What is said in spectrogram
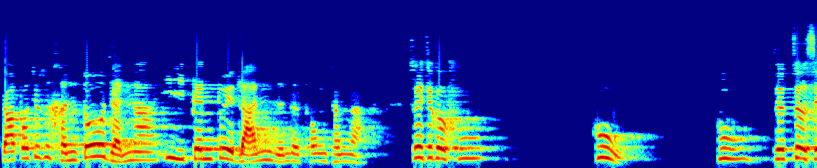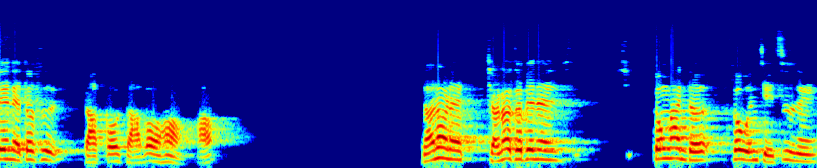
渣波就是很多人呐，一边对男人的通称啊，所以这个夫、夫、夫，这这些呢都是打波、打波哈。好，然后呢，讲到这边呢，东汉的《说文解字》呢，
